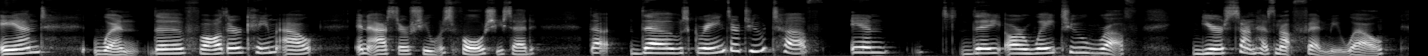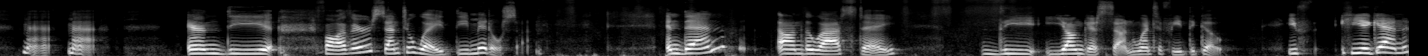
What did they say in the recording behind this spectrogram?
And when the father came out and asked her if she was full, she said that those grains are too tough and they are way too rough. Your son has not fed me well. Ma, ma. And the father sent away the middle son. And then on the last day, the youngest son went to feed the goat. He, he again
